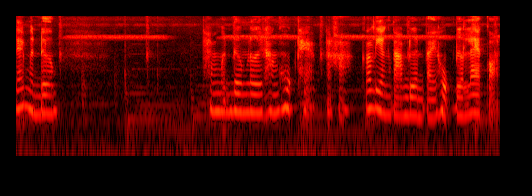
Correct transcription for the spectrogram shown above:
ได้เหมือนเดิมำเหมือนเดิมเลยทั้ง 6 แถบนะคะ ก็เรียงตามเดือนไป 6 เดือนแรกก่อน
